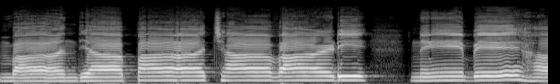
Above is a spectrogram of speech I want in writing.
बाध्या पा वाडि नेबेहा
